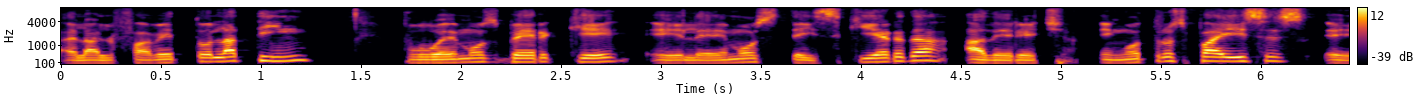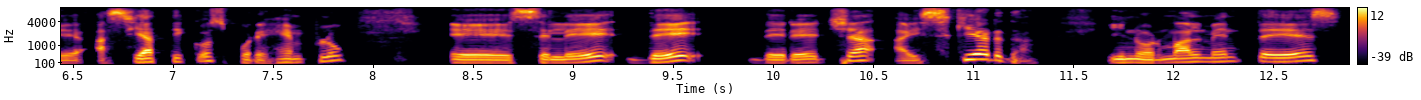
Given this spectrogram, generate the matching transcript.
el alfabeto latín, podemos ver que eh, leemos de izquierda a derecha. En otros países eh, asiáticos, por ejemplo, eh, se lee de derecha a izquierda y normalmente es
